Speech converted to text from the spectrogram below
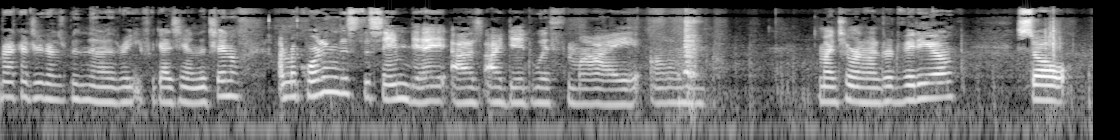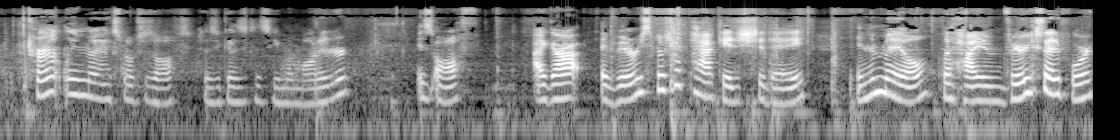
Back at you guys with another rate you guys here on the channel. I'm recording this the same day as I did with my um my T100 video. So currently my Xbox is off. As you guys can see, my monitor is off. I got a very special package today in the mail that I am very excited for.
